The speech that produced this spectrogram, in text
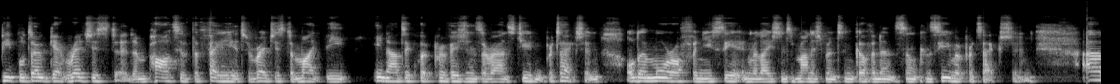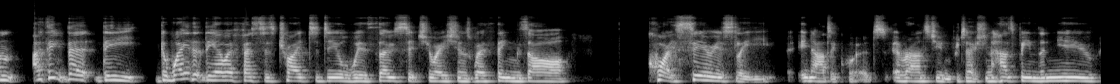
people don't get registered, and part of the failure to register might be inadequate provisions around student protection, although more often you see it in relation to management and governance and consumer protection. Um, I think that the the way that the OFS has tried to deal with those situations where things are quite seriously inadequate around student protection has been the new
